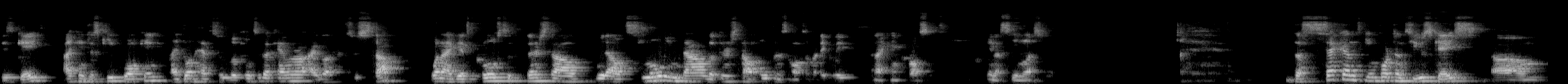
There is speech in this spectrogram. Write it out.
this gate, I can just keep walking. I don't have to look into the camera. I don't have to stop. When I get close to the turnstile, without slowing down, the turnstile opens automatically and I can cross it in a seamless way. The second important use case um,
